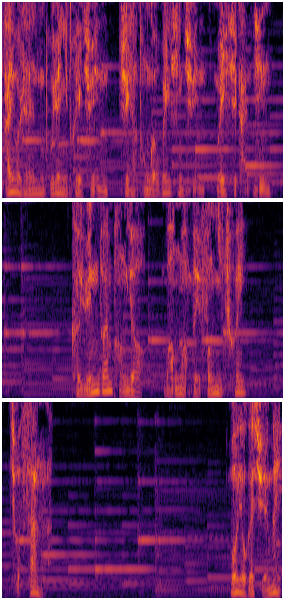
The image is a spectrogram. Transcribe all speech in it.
还有人不愿意退群，是想通过微信群维系感情。可云端朋友往往被风一吹，就散了。我有个学妹，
